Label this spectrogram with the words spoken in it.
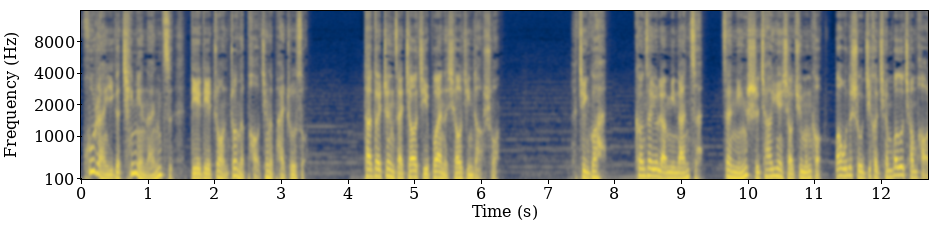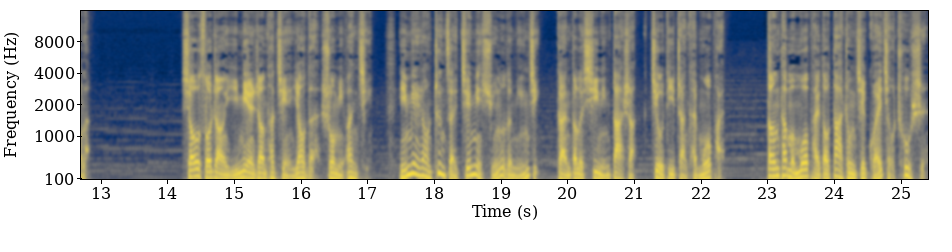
忽然一个青年男子跌跌撞撞的跑进了派出所，他对正在焦急不安的肖警长说：“警官，刚才有两名男子在宁石家苑小区门口把我的手机和钱包都抢跑了。”肖所长一面让他简要的说明案情，一面让正在街面巡逻的民警赶到了西宁大厦，就地展开摸排。当他们摸排到大众街拐角处时，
